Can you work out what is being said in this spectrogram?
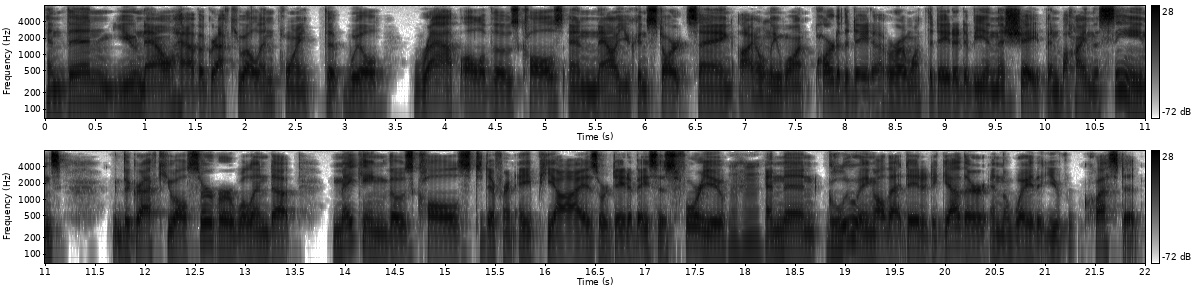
and then you now have a GraphQL endpoint that will wrap all of those calls. And now you can start saying, I only want part of the data, or I want the data to be in this shape. And behind the scenes, the GraphQL server will end up making those calls to different APIs or databases for you, mm-hmm. and then gluing all that data together in the way that you've requested.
